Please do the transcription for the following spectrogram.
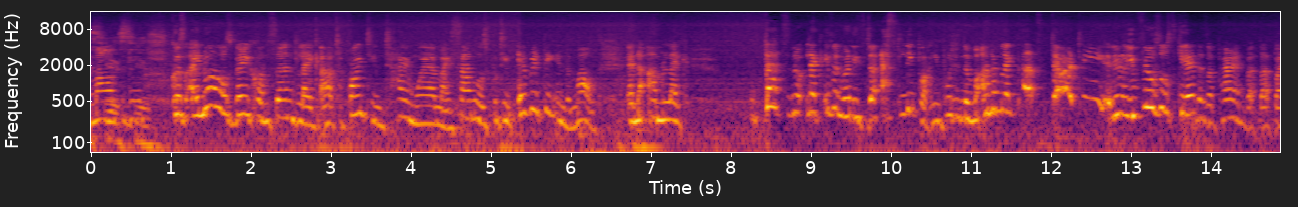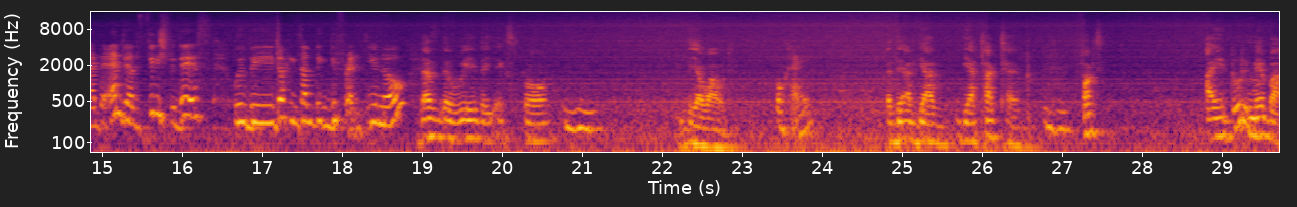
yes, mouth. yes, do yes. Because I know I was very concerned, like at a point in time where my son was putting everything in the mouth, and I'm like, that's not like even when it's done, a slipper, he put in the mouth, and I'm like, that's dirty. And you know, you feel so scared as a parent, but that by the end you're finished with this, we'll be talking something different, you know? That's the way they explore their world. Okay. They are, they are, they are tactile. Mm-hmm. In fact, I do remember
